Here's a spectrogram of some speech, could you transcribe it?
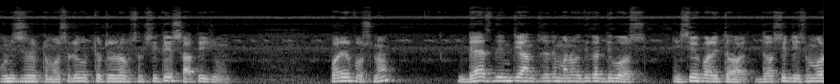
উনিশে সেপ্টেম্বর। সঠিক উত্তরটি হল অপশন সিতে সাতই জুন। পরের প্রশ্ন, ড্যাশ দিনটি আন্তর্জাতিক মানবাধিকার দিবস হিসেবে পালিত হয়। দশই ডিসেম্বর,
